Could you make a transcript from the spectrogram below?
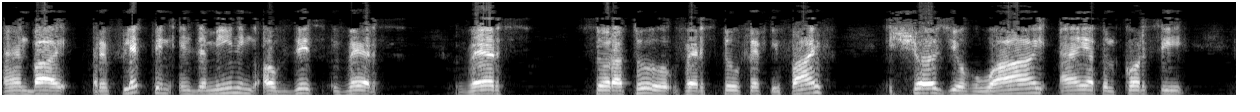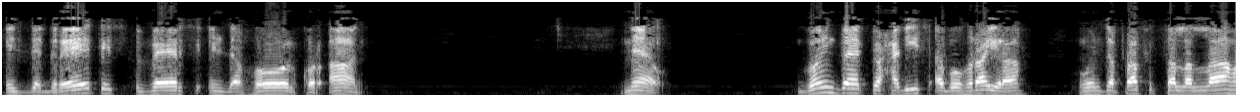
And by reflecting in the meaning of this verse, verse Surah 2, verse 255, it shows you why Ayatul Kursi is the greatest verse in the whole Quran. Now, going back to Hadith Abu Huraira, when the Prophet sallallahu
